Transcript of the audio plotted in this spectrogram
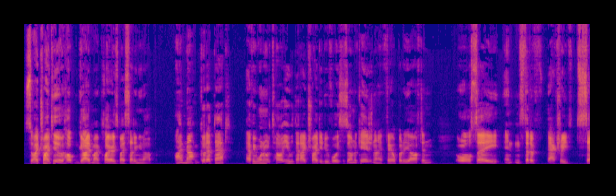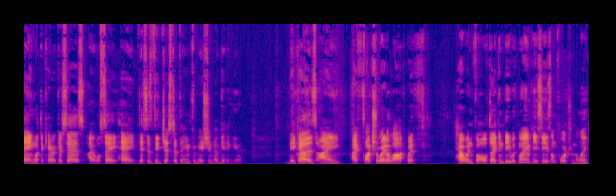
So I try to help guide my players by setting it up. I'm not good at that. Everyone will tell you that I try to do voices on occasion and I fail pretty often, or I'll say, and instead of actually saying what the character says, I will say, "Hey, this is the gist of the information they're giving you," because I I fluctuate a lot with how involved I can be with my NPCs, unfortunately.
